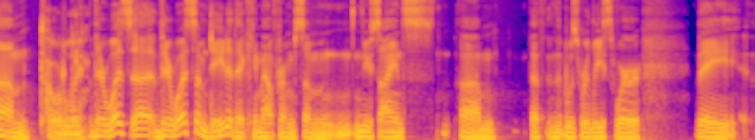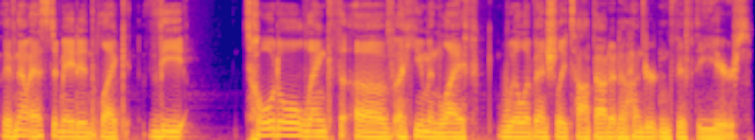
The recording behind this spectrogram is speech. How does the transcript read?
Um, Totally. there was uh, there was some data that came out from some new science um, that was released where they they've now estimated like the total length of a human life will eventually top out at 150 years.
